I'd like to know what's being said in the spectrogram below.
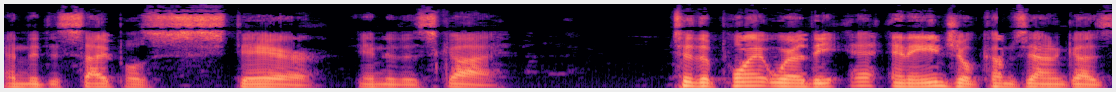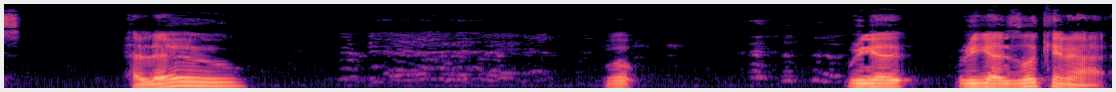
and the disciples stare into the sky to the point where the, an angel comes down and goes, hello? What, are you guys, what are you guys looking at?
